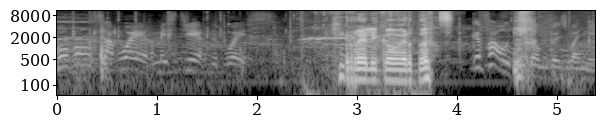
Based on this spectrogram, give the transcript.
Pouvons savoir, mestière de Bois. Relic overdose. Que faut-il donc besoigner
